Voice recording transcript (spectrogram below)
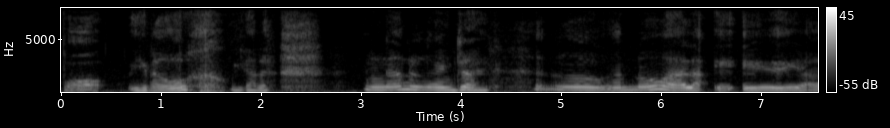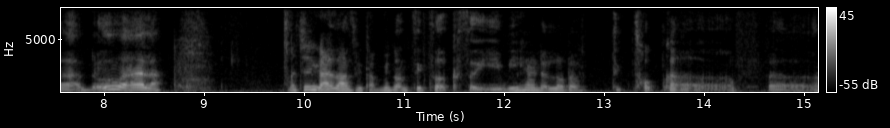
But, you know, we gotta, gotta enjoy. No, wala. No, wala. I told you guys last week I've been on TikTok, so you've been hearing a lot of TikTok uh, uh,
